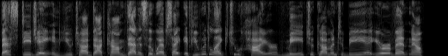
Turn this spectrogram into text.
bestdjinutah.com. That is the website. If you would like to hire me to come and to be at your event. Now,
